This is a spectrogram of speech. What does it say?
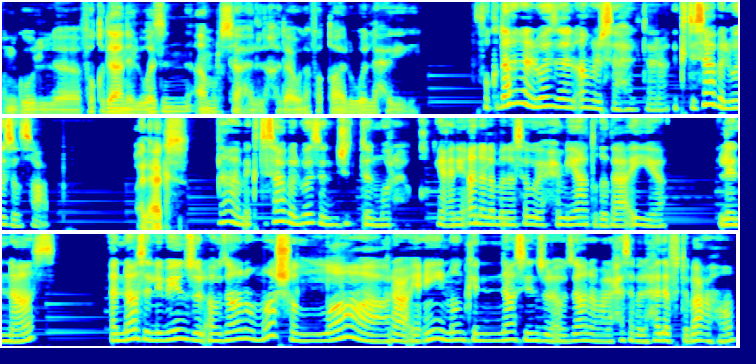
نقول آه، فقدان الوزن أمر سهل خدعونا فقالوا ولا حقيقي؟ فقدان الوزن أمر سهل ترى. اكتساب الوزن صعب. العكس. نعم اكتساب الوزن جدا مرهق. يعني أنا لما أسوي حميات غذائية للناس الناس اللي بينزل أوزانهم ما شاء الله رائعين. ممكن الناس ينزل أوزانهم على حسب الهدف تبعهم.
